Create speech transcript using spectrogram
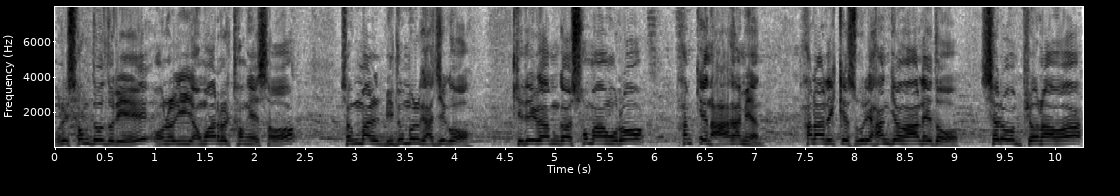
우리 성도들이 오늘 이 영화를 통해서 정말 믿음을 가지고 기대감과 소망으로 함께 나아가면 하나님께서 우리 환경 안에도 새로운 변화와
